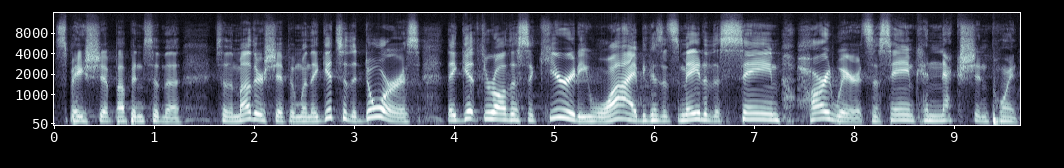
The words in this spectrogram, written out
spaceship up into the to the mothership, and when they get to the doors, they get through all the security. Why? Because it's made of the same hardware. It's the same connection point,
